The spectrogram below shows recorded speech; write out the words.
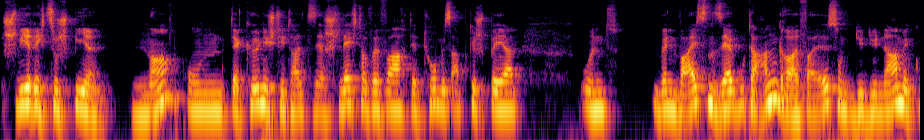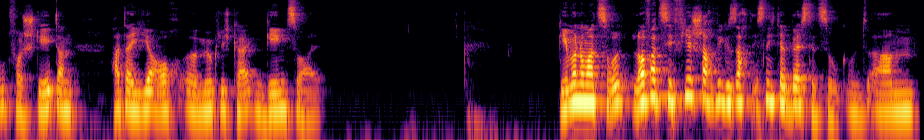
schwierig zu spielen. Ne? Und der König steht halt sehr schlecht auf F8, der Turm ist abgesperrt und wenn Weiß ein sehr guter Angreifer ist und die Dynamik gut versteht, dann hat er hier auch äh, Möglichkeiten gegenzuhalten. Gehen wir nochmal zurück. Läufer C4 Schach, wie gesagt, ist nicht der beste Zug. Und ähm,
